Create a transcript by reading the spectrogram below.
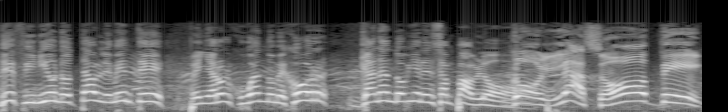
definió notablemente Peñarol jugando mejor, ganando bien en San Pablo. Golazo de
